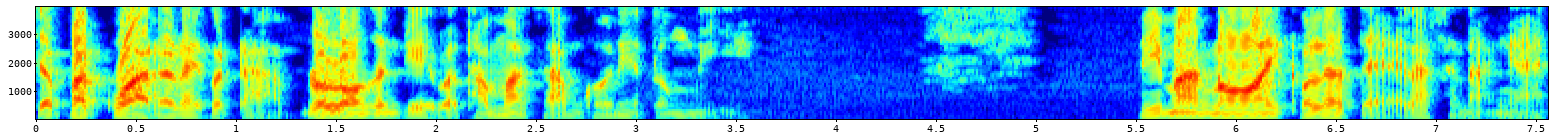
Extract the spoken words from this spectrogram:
จะปัดกวาดอะไรก็ตาม เราลองสังเกตว่าธรรมะสามข้อนี้ต้องมี มีมากน้อยก็แล้วแต่ลักษณะงาน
